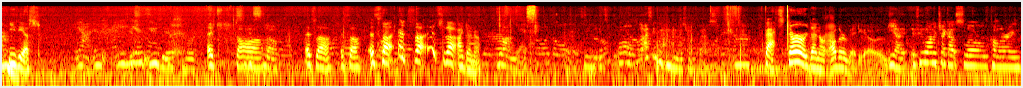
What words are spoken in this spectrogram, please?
um, Easiest. yeah, in the It's easiest. the easiest, but It's the, it's the it's a, it's a, it's a, it's a, it's the, I don't know. longest. I think we can do this real fast. Faster than our other videos. Yeah, if you want to check out slow coloring,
